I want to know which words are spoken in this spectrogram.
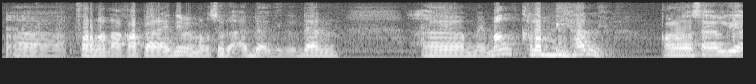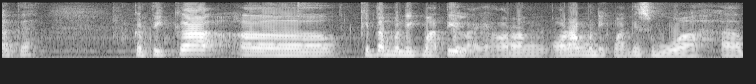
Uh, format akapela ini memang sudah ada gitu dan uh, memang kelebihannya kalau saya lihat ya ketika uh, kita menikmati lah ya orang-orang menikmati sebuah uh,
